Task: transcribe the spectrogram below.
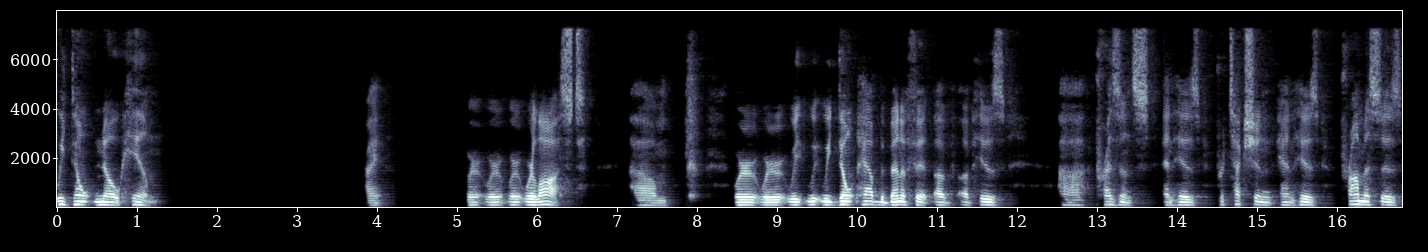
we don't know Him, right, we're, we're, we're, lost. Um, we're, we're, we, we, we don't have the benefit of, of His uh, presence and His protection and His promises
